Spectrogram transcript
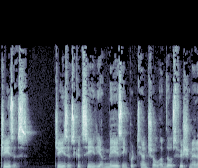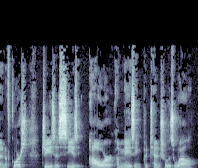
Jesus. Jesus could see the amazing potential of those fishermen. And of course, Jesus sees our amazing potential as well.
